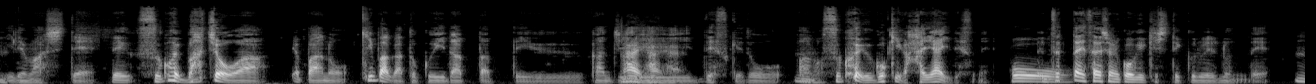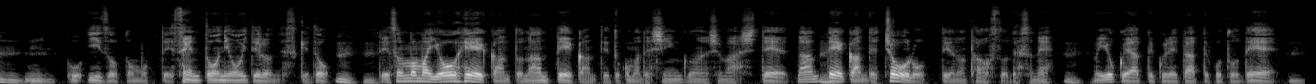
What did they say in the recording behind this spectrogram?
入れまして、で、すごい馬長は、やっぱあの、牙が得意だったっていう感じはいはいはいですけど、うんあの、すごい動きが早いですね。絶。対最初に攻撃してくれるんで、うん。うん、おいいぞと思って先頭に置いてるんですけど、うん。うん。で、そのまま傭兵艦と南帝艦っていうところまで進軍しまして、南帝艦で長老っていうのを倒すとですね、うん。よくやってくれたってことで、うん。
